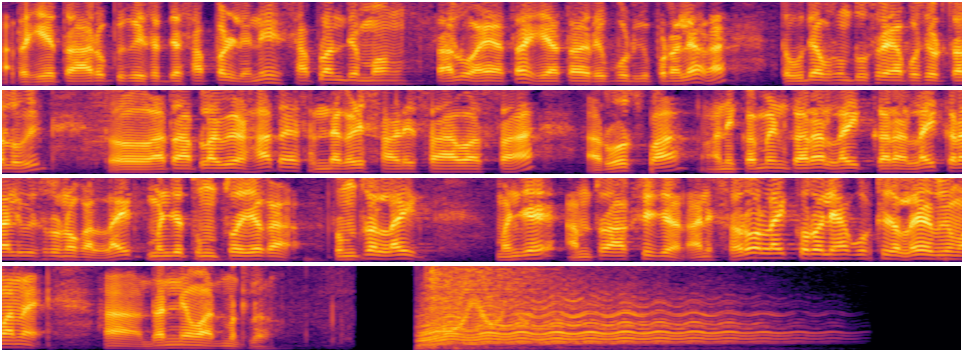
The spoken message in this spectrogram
आता हे तर आरोपी काही सध्या सापडले नाही. सापडून ते मग. चालू आहे आता. हे आता रिपोर्ट गिपोर्ट आल्यावर तर उद्यापासून दुसरा एपिसोड चालू होईल. तर आता आपला वेळ हाच आहे. संध्याकाळी साडेसहा वाजता रोज पहा आणि कमेंट करा लाईक करा. लाईक करायला विसरू नका. लाईक म्हणजे तुमचं एक तुमचं लाईक म्हणजे आमचं ऑक्सिजन आणि सर्व लाईक करू ह्या गोष्टीचा लय अभिमान आहे. हां धन्यवाद म्हटलं.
